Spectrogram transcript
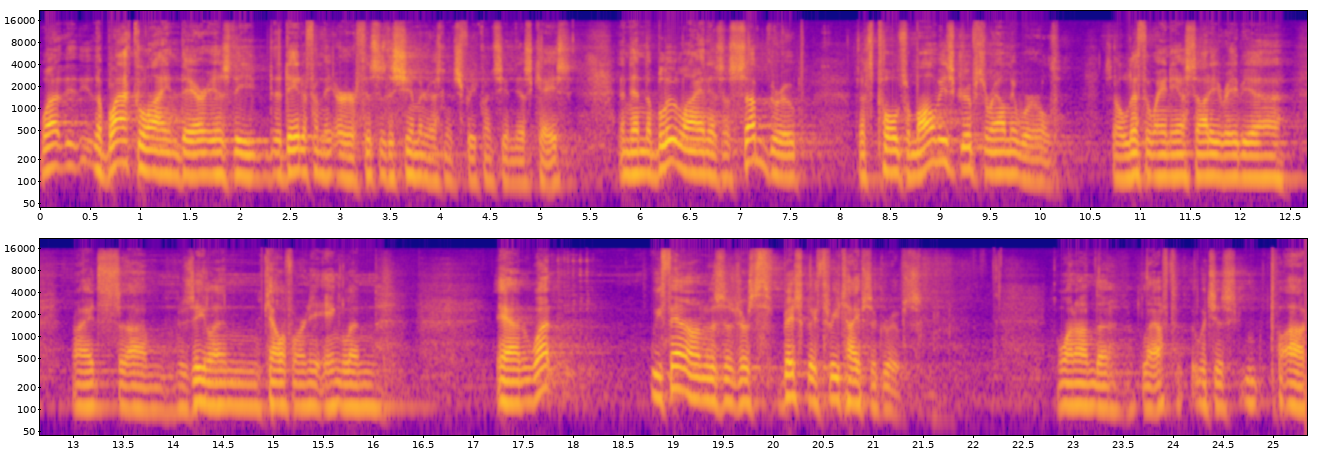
what, the black line there is the, the data from the Earth. This is the Schumann resonance frequency in this case. And then the blue line is a subgroup that's pulled from all these groups around the world. So Lithuania, Saudi Arabia, right, um, New Zealand, California, England, and what we found was that there's basically three types of groups. One on the left, which is uh,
